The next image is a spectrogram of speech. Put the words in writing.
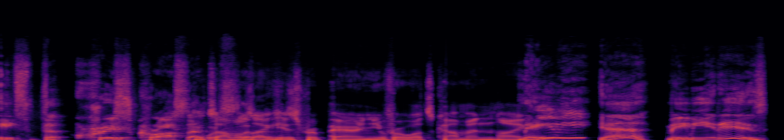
It's the crisscross that It's almost slow. like he's preparing you for what's coming. Like maybe, yeah, maybe it is.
